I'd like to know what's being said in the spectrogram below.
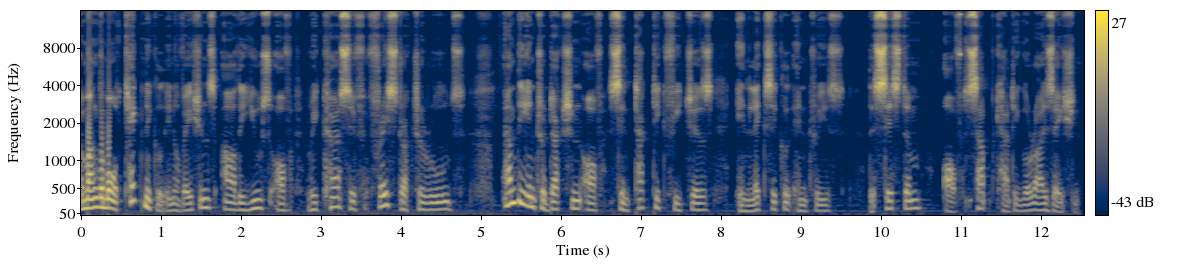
Among the more technical innovations are the use of recursive phrase structure rules and the introduction of syntactic features in lexical entries, the system of subcategorization.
